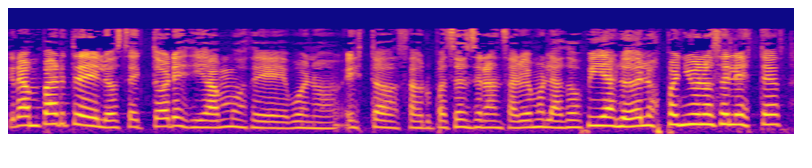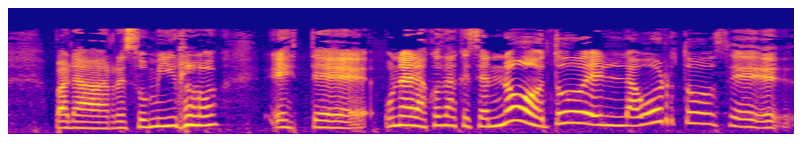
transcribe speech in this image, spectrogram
gran parte de los sectores, digamos, de, bueno, estas agrupaciones eran Salvemos las dos vías, lo de los pañuelos celestes, para resumirlo, este, una de las cosas que decían, no, todo el aborto, se,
